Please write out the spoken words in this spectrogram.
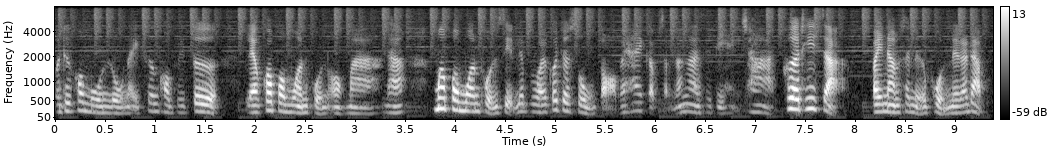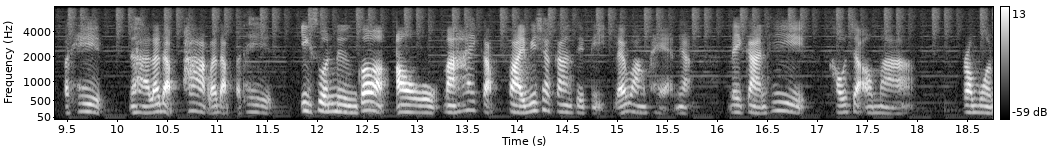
บันทึกข้อมูลลงในเครื่องคอมพิวเตอร์ แล้วก็ประมวลผลออกมานะเมื่อประมวลผลเสร็จเรียบร้อยก็จะส่งต่อไปให้กับสำนักงานสถิติแห่งชาติ เพื่อที่จะ ไปนำเสนอผลในระดับประเทศนะคะระดับภาคระดับประเทศ อีกส่วนหนึ่งก็เอามาให้กับฝ่ายวิชาการสถิติและวางแผนเนี่ยในการที่เขาจะเอามาประมวล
